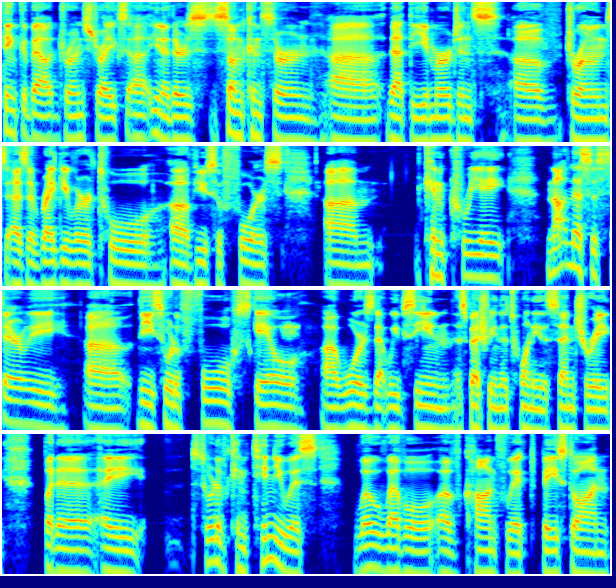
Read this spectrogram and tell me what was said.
think about drone strikes? Uh, you know, there's some concern uh, that the emergence of drones as a regular tool of use of force um, can create not necessarily uh, these sort of full scale uh, wars that we've seen, especially in the 20th century, but a, a sort of continuous low level of conflict based on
